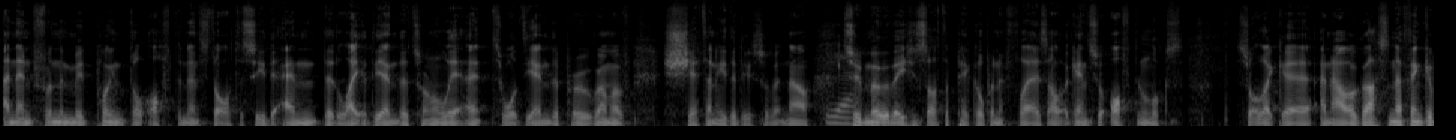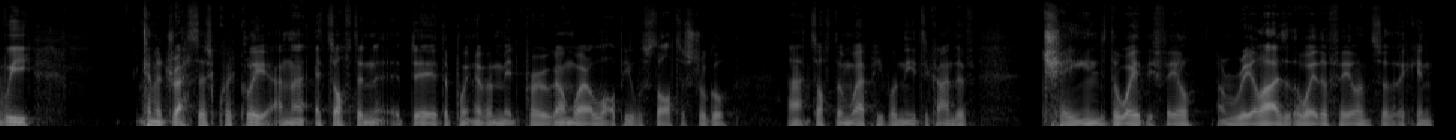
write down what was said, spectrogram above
and then from the midpoint they'll often then start to see the end, the light at the end of the tunnel uh, towards the end of the program of shit, I need to do something now. Yeah. So motivation starts to pick up and it flares out again. So it often looks sort of like a, an hourglass, and I think if we can address this quickly, and it's often the the point of a mid program where a lot of people start to struggle, and that's often where people need to kind of change the way they feel and realize that the way they're feeling, so that they can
